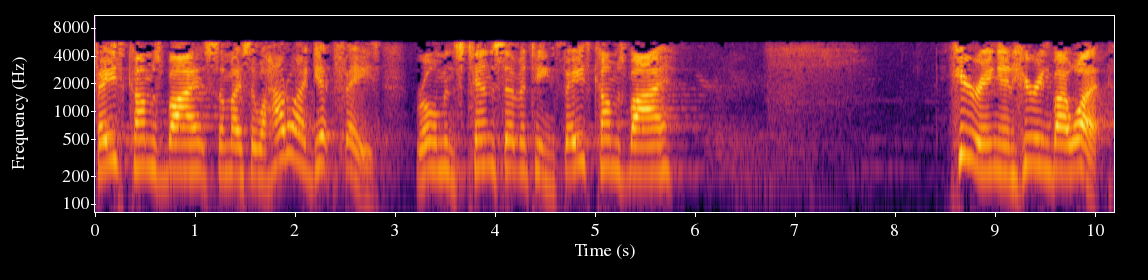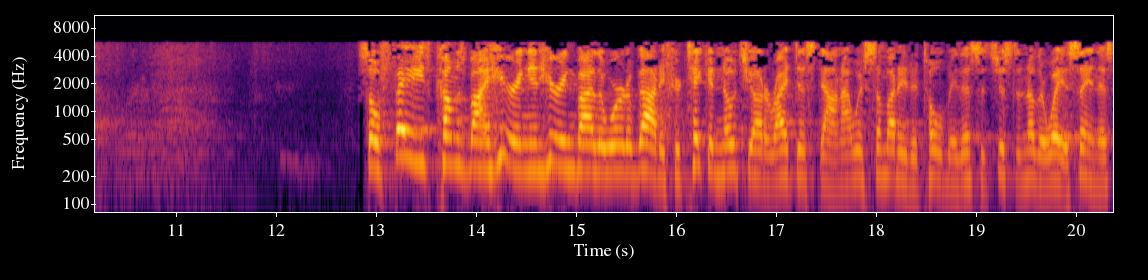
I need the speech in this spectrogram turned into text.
Faith comes by somebody said, "Well, how do I get faith?" Romans 10:17. Faith comes by hearing and hearing by what? So faith comes by hearing and hearing by the word of God. If you're taking notes, you ought to write this down. I wish somebody had told me this. It's just another way of saying this.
